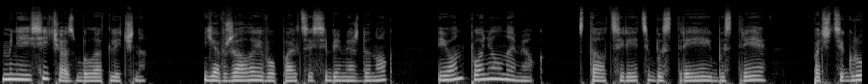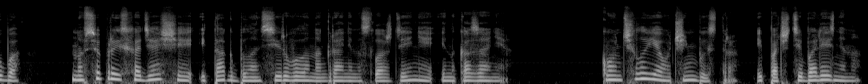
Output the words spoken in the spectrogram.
Мне и сейчас было отлично. Я вжала его пальцы себе между ног, и он понял намек. Стал тереть быстрее и быстрее, почти грубо, но все происходящее и так балансировало на грани наслаждения и наказания. Кончила я очень быстро и почти болезненно,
